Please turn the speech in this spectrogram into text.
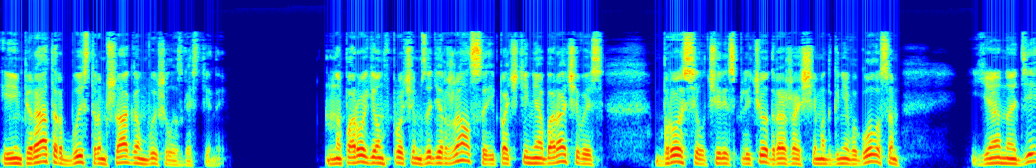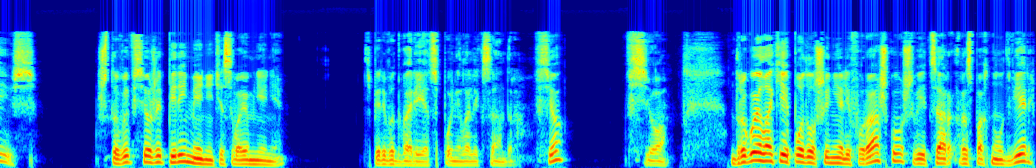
и император быстрым шагом вышел из гостиной. На пороге он, впрочем, задержался и, почти не оборачиваясь, бросил через плечо дрожащим от гнева голосом «Я надеюсь, что вы все же перемените свое мнение. Теперь во дворец, понял Александр. Все? Все. Другой лакей подал шинели фуражку, швейцар распахнул дверь.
